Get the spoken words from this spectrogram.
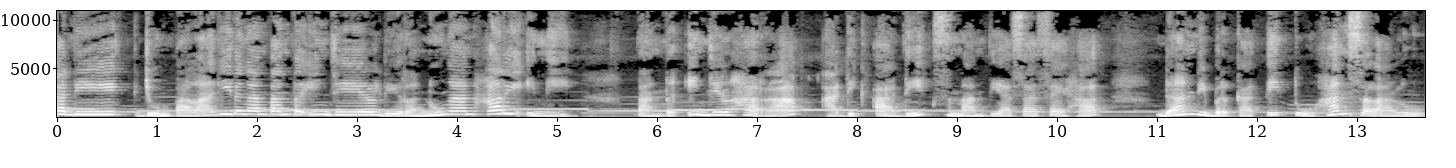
Adik-adik, jumpa lagi dengan Tante Injil di renungan hari ini. Tante Injil harap adik-adik senantiasa sehat dan diberkati Tuhan selalu.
